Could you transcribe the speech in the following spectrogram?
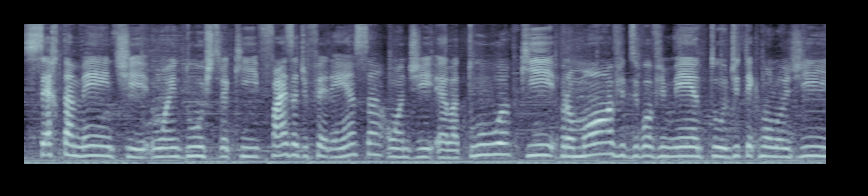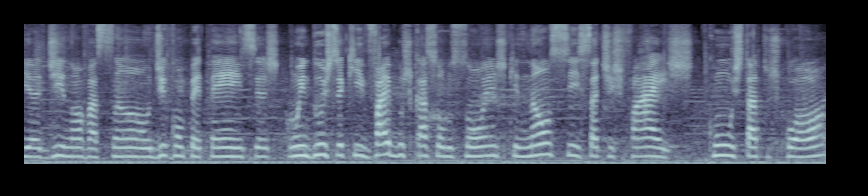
certamente uma indústria que faz a diferença onde ela atua, que promove o desenvolvimento de tecnologia, de inovação, de competências, uma indústria que vai buscar soluções, que não se satisfaz com o status quo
